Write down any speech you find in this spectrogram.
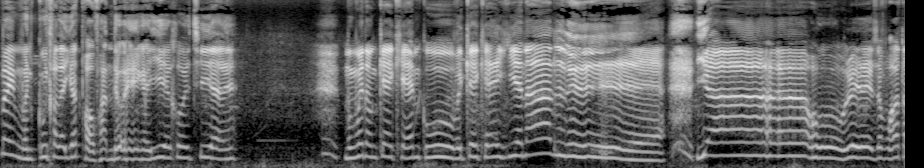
แม่งเหมือนกูทรยศเผ่าพันธุ์ตัวเองไอ้เหี้ยโคตรเชี่ย มึงไม่ต้องแก้แค้นกูไปแก้แค้นไอ้เหี้ยนะเลยย่าโอ้เรสปอร์ต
